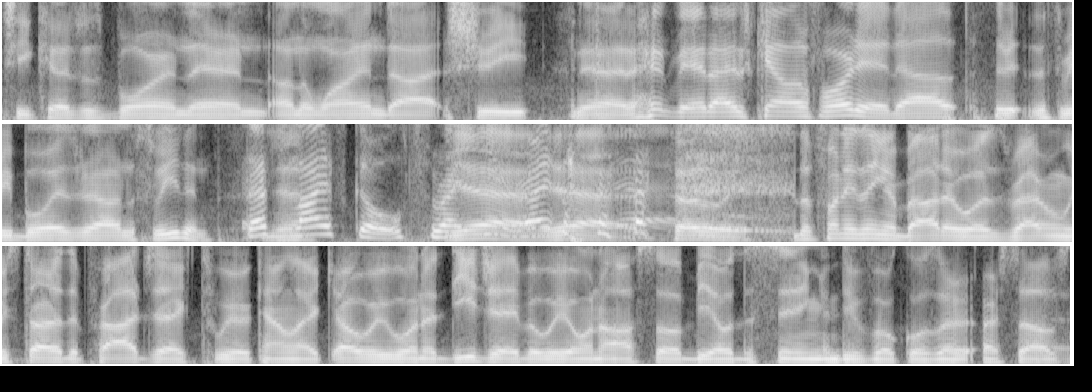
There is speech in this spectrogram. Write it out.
Cheat Codes was born there and on the Wyandotte Street, yeah, in Van Nuys, California. Now th- the three boys are out in Sweden. That's Yeah. life goals right yeah, here, right? Yeah, totally. The funny thing about it was right when we started the project, we were kind of like, oh, we want to DJ, but we want to also be able to sing and do vocals our- ourselves.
